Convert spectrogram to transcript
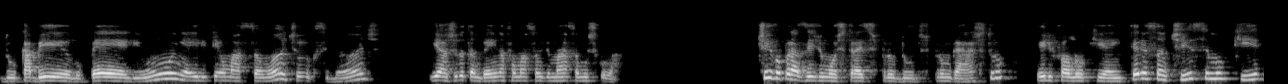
do cabelo, pele, unha, ele tem uma ação antioxidante e ajuda também na formação de massa muscular. Tive o prazer de mostrar esses produtos para um gastro, ele falou que é interessantíssimo que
